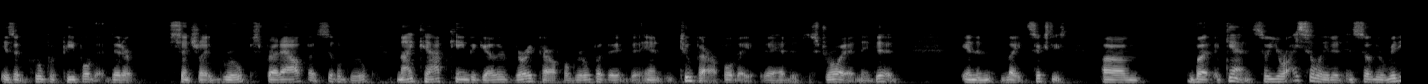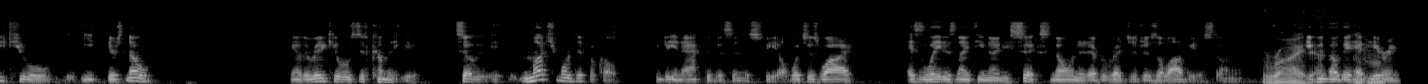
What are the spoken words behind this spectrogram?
is a group of people that, that are essentially a group spread out, but a group. NICAP came together, very powerful group, but they, they and too powerful. They they had to destroy it, and they did in the late 60s. Um, but again, so you're isolated, and so the ridicule, there's no, you know, the ridicule is just coming at you. So much more difficult to be an activist in this field, which is why, as late as 1996, no one had ever registered as a lobbyist on it. Right. Even though they had Mhm. hearings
